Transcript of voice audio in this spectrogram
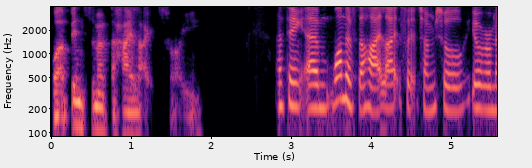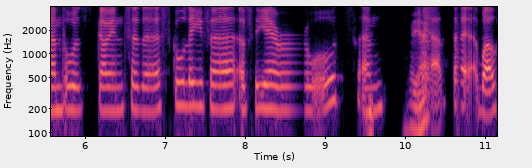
what have been some of the highlights for you? I think um, one of the highlights, which I'm sure you'll remember, was going to the School Leaver of the Year awards. Um, yeah, yeah well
